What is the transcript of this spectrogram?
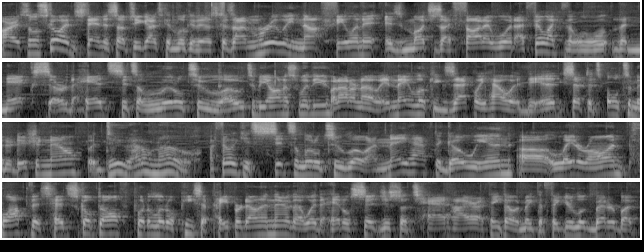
Alright, so let's go ahead and stand this up so you guys can look at this because I'm really not feeling it as much as I thought I would. I feel like the, the necks or the head sits a little too low to be honest with you, but I don't know. It may look exactly how it did, except it's Ultimate Edition now, but dude, I don't know. I feel like it sits a little too low. I may have to go in uh, later on, plop this head sculpt off, put a little piece of paper down in there. That way the head will sit just a tad higher. I think that would make the figure look better, but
